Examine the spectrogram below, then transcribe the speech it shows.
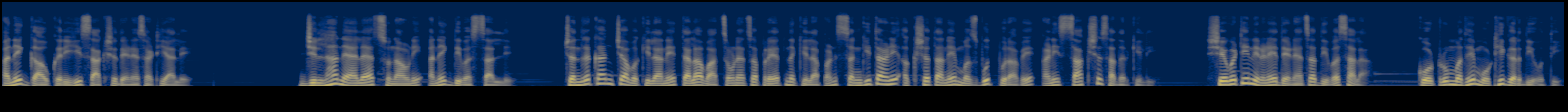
अनेक गावकरीही साक्ष देण्यासाठी आले. जिल्हा न्यायालयात सुनावणी अनेक दिवस चालली. चंद्रकांतच्या वकिलाने त्याला वाचवण्याचा प्रयत्न केला पण संगीता आणि अक्षताने मजबूत पुरावे आणि साक्ष सादर केली. शेवटी निर्णय देण्याचा दिवस आला. कोर्टरूममध्ये मोठी गर्दी होती.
